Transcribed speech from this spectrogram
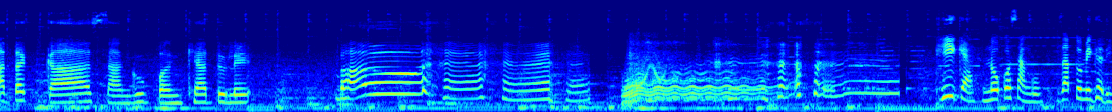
आता का सांगू पंख्या तुले? भाऊ! ठीक आहे नको सांगू. जातो मी घरी.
